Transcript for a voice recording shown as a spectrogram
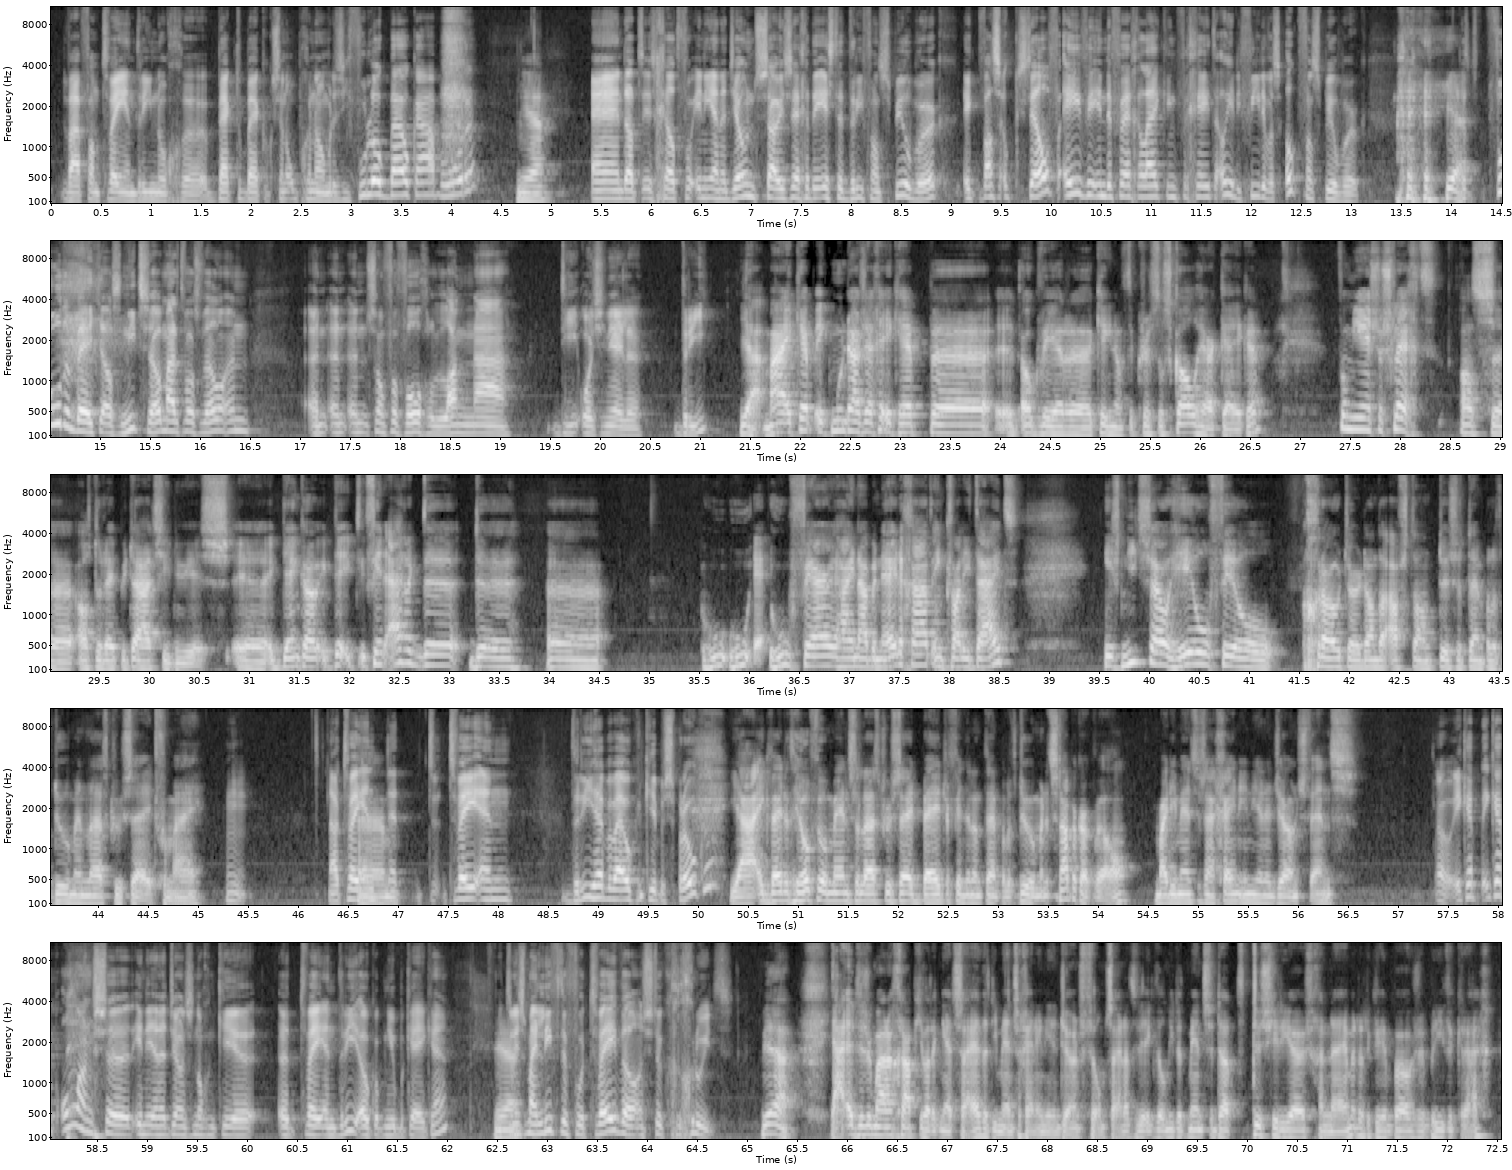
waarvan twee en drie nog eh, back-to-back ook zijn opgenomen, dus die voelen ook bij elkaar behoren. Ja. En dat is, geldt voor Indiana Jones, zou je zeggen, de eerste drie van Spielberg. Ik was ook zelf even in de vergelijking vergeten. Oh ja, die vierde was ook van Spielberg. ja. Het voelde een beetje als niet zo, maar het was wel een, een, een, een, zo'n vervolg lang na die originele drie. Ja, maar ik, heb, ik moet nou zeggen, ik heb het ook weer eh, Kingdom of the Crystal Skull herkeken. Ik vond niet eens zo slecht als, eh, als de reputatie nu is. Ik denk ook, ik, ik vind eigenlijk de, de hoe, hoe, hoe ver hij naar beneden gaat in kwaliteit, is niet zo heel veel groter dan de afstand tussen Temple of Doom en Last Crusade voor mij. Nou, twee en, Ehm. t- twee en drie hebben wij ook een keer besproken. Ja, ik weet dat heel veel mensen Last Crusade beter vinden dan Temple of Doom. En dat snap ik ook wel. Maar die mensen zijn geen Indiana Jones fans. Oh, ik heb, ik heb onlangs eh, Indiana Jones nog een keer eh, twee en drie ook opnieuw bekeken. Ja. Toen is mijn liefde voor twee wel een stuk gegroeid. Ja. ja, het is ook maar een grapje wat ik net zei. hè, Dat die mensen geen Indiana Jones films zijn. Dat, ik wil niet dat mensen dat te serieus gaan nemen. Dat ik weer boze brieven krijg.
